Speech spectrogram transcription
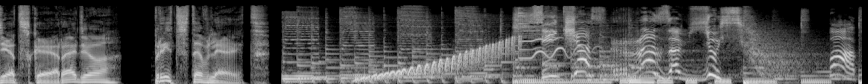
Детское радио представляет Сейчас разобьюсь! Пап,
